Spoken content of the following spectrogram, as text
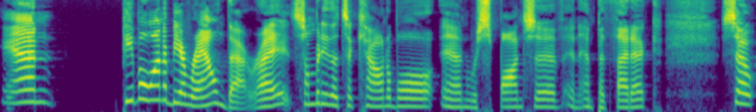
And people want to be around that, right? Somebody that's accountable and responsive and empathetic. So,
